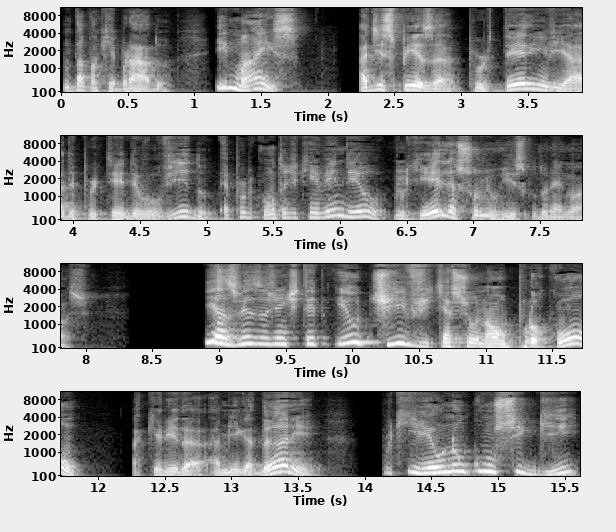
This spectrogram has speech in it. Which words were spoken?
não estava quebrado. E mais, a despesa por ter enviado e por ter devolvido é por conta de quem vendeu, porque ele assume o risco do negócio. E às vezes a gente tem. Eu tive que acionar o PROCON, a querida amiga Dani, porque eu não consegui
